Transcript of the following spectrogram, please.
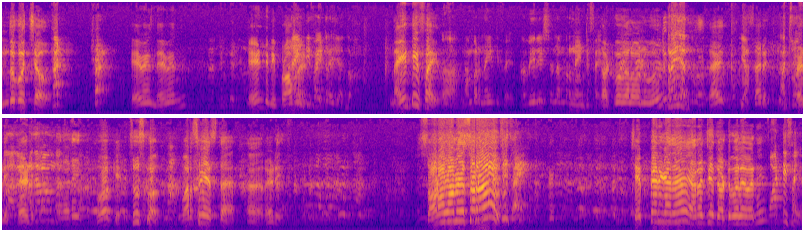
ఎందుకు వచ్చావు? ఏమైంది ఏమైంది? ఏంటి నీ ప్రాబ్లం నైన్టీ ఫైవ్ ట్రై చేద్దాం. Ninety five number ninety five variation number ninety five తట్టుకోగలవు నువ్వు? ట్రై చేద్దాం. సరే రెడీ రెడీ. ఓకే చూసుకో. వరుసగా ఇస్తా రెడీ సౌరభమేశ్వరరావు చెప్పాను కదా ఎనర్జీ తట్టుకోలేవని. ఫార్టీ ఫైవ్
